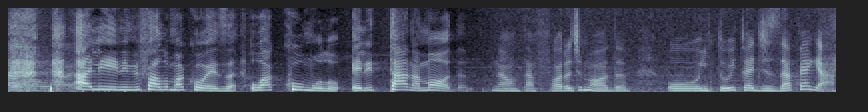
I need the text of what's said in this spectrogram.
tá bom, Aline, me fala uma coisa. O acúmulo, ele tá na moda? Não, tá fora de moda. O intuito é desapegar.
